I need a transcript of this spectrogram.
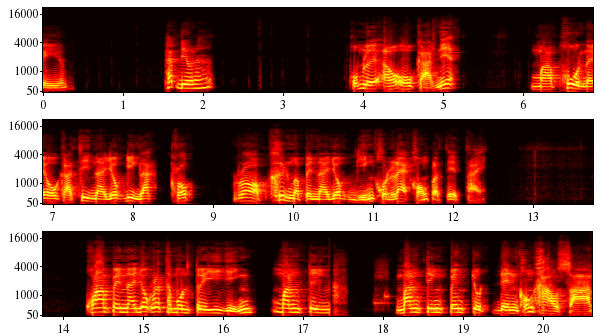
ปีแล้วแป๊บเดียวนะฮะผมเลยเอาโอกาสเนี้ยมาพูดในโอกาสที่นายกยิ่งรักครบรอบขึ้นมาเป็นนายกหญิงคนแรกของประเทศไทย ความเป็นนายกรัฐมนตรีหญิง มันจึงมันจึงเป็นจุดเด่นของข่าวสาร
